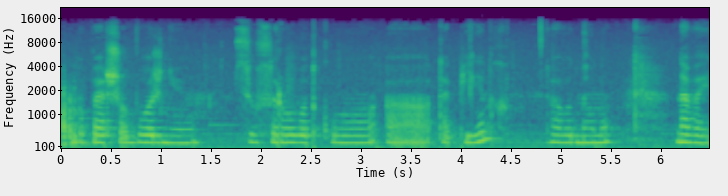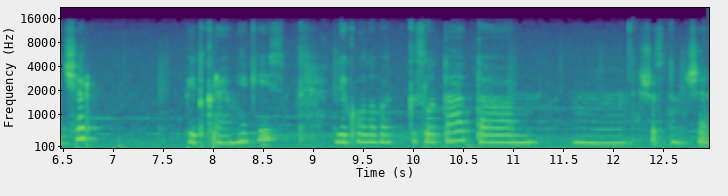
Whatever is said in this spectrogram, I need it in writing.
По-перше, обожнюю цю сироватку та пілінг два в одному на вечір під крем якийсь, гліколова кислота та щось там ще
